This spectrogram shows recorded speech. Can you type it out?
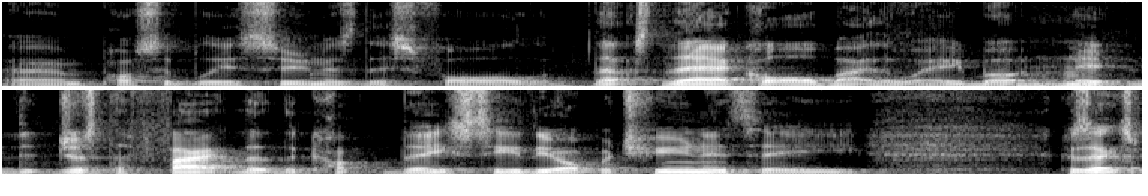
um, possibly as soon as this fall. That's their call, by the way. But mm-hmm. it, just the fact that the, they see the opportunity, because ex-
